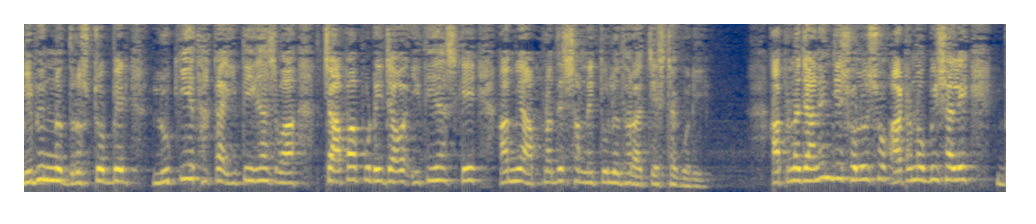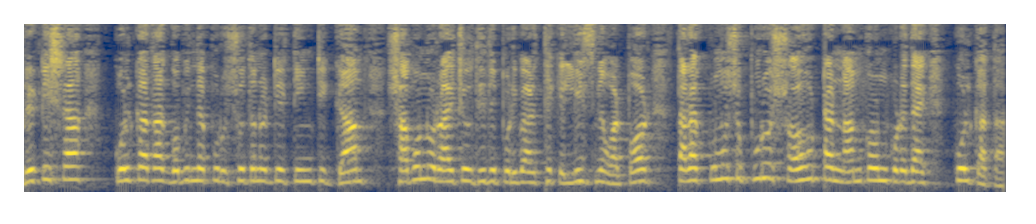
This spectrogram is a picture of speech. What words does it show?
বিভিন্ন দ্রষ্টব্যের লুকিয়ে থাকা ইতিহাস বা চাপা পড়ে যাওয়া ইতিহাসকে আমি আপনাদের সামনে তুলে ধরার চেষ্টা করি। আপনারা জানেন যে ষোলোশো আটানব্বই সালে ব্রিটিশরা কলকাতা গোবিন্দপুর সুতনটি তিনটি গ্রাম সাবর্ণ রায়চৌধুরী পরিবার থেকে লিজ নেওয়ার পর তারা ক্রমশ পুরো শহরটার নামকরণ করে দেয় কলকাতা।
